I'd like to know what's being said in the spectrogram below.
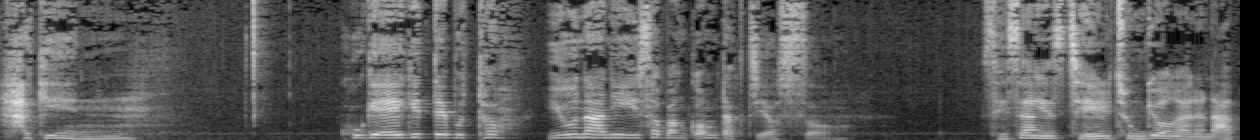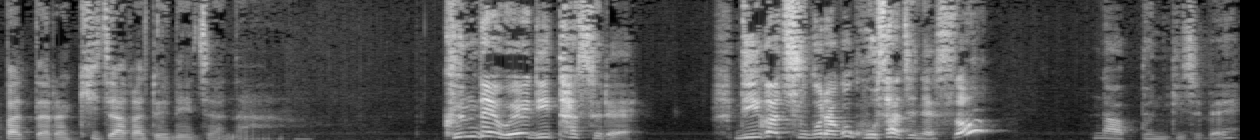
하긴 고게 애기 때부터 유난히 이 서방 껌딱지였어. 세상에서 제일 존경하는 아빠 따라 기자가 된 애잖아. 근데 왜 네 탓을 해? 네가 죽으라고 고사지냈어? 나쁜 기집애.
